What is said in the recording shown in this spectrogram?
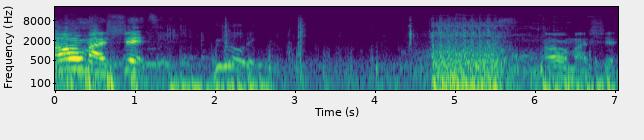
Oh my shit. Reloading. Oh my shit.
